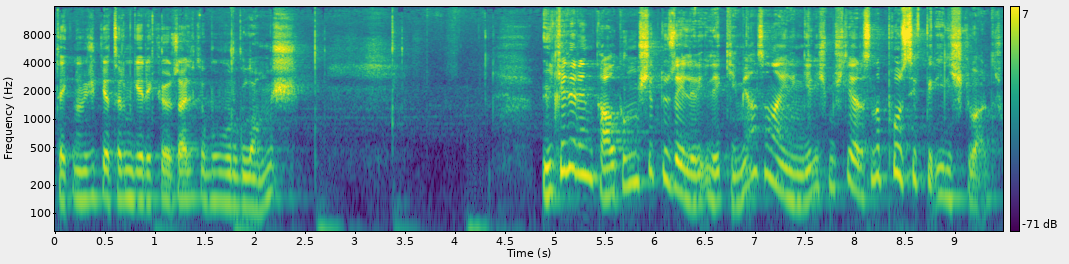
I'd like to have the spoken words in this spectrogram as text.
Teknolojik yatırım gerekiyor. Özellikle bu vurgulanmış. Ülkelerin kalkınmışlık düzeyleri ile kimya sanayinin gelişmişliği arasında pozitif bir ilişki vardır.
